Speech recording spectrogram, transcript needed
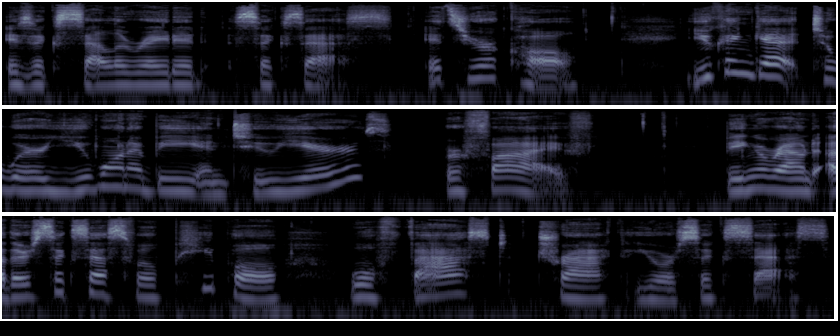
is accelerated success. It's your call. You can get to where you want to be in two years or five. Being around other successful people will fast track your success.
